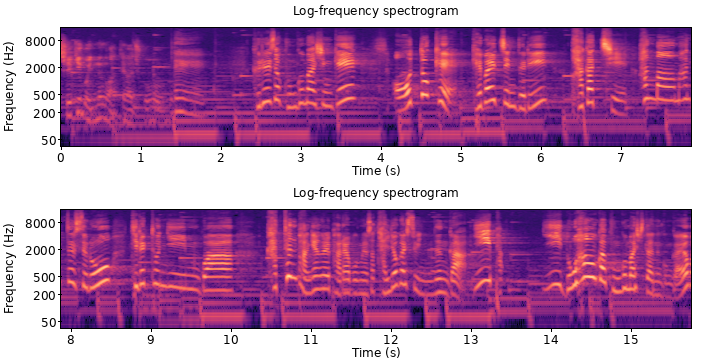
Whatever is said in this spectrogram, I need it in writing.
즐기고 있는 것 같아가지고 네. 그래서 궁금하신 게 어떻게 개발진들이 다 같이 한 마음 한 뜻으로 디렉터님과 같은 방향을 바라보면서 달려갈 수 있는가 이, 바- 이 노하우가 궁금하시다는 건가요?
